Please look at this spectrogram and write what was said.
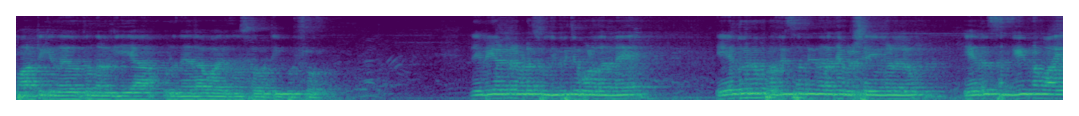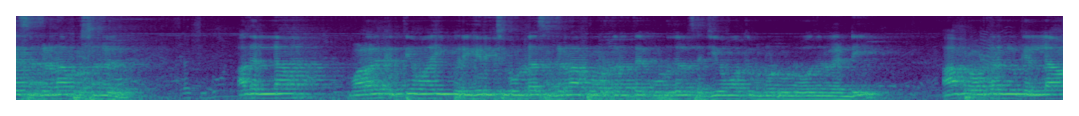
പാർട്ടിക്ക് നേതൃത്വം നൽകിയ ഒരു നേതാവായിരുന്നു സൗ ടി പുരുഷോത്തമൻ. രവിയേട്ടൻ ഇവിടെ സൂചിപ്പിച്ച പോലെ തന്നെ ഏതൊരു പ്രതിസന്ധി നിറഞ്ഞ വിഷയങ്ങളിലും ഏത് സങ്കീർണമായ സംഘടനാ പ്രശ്നങ്ങളിലും അതെല്ലാം വളരെ കൃത്യമായി പരിഹരിച്ചുകൊണ്ട് സംഘടനാ പ്രവർത്തനത്തെ കൂടുതൽ സജീവമാക്കി മുന്നോട്ട് കൊണ്ടുപോകുന്നതിന് വേണ്ടി ആ പ്രവർത്തനങ്ങൾക്കെല്ലാം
